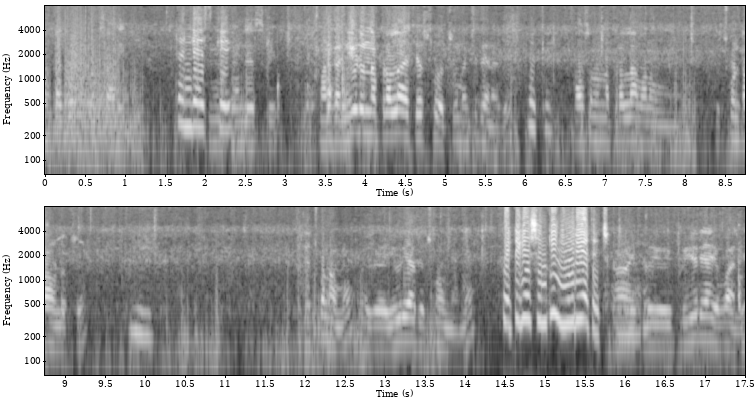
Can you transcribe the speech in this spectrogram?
ఒక పది రోజులకు ఒకసారి. టెన్ డేస్కి. టెన్ డేస్కి. మనకు నీడు ఉన్నప్పుడల్లా చేసుకోవచ్చు మంచిదేనది ఓకే. అవసరం ఉన్నప్పుడల్లా మనం తెచ్చుకుంటా ఉండొచ్చు. తెచ్చుకున్నాము యూరియా తెచ్చుకున్నాము ఫెర్టిగేషన్కి యూరియా ఆ, తెచ్చుకున్నాం ఇప్పుడు ఇప్పుడు యూరియా ఇవ్వాలి.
